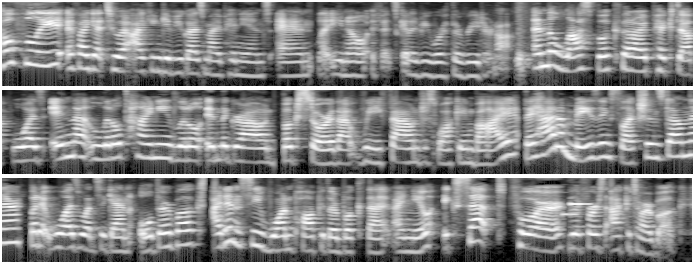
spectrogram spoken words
hopefully if I get to it, I can give you guys my opinions and let you know if it's gonna be worth a read or not. And the last book that I picked up was in that little tiny little in the ground bookstore that we found just walking by. They had amazing selections down there, but it was once again older books. I didn't see one popular book that I knew except for the first ACOTAR book.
